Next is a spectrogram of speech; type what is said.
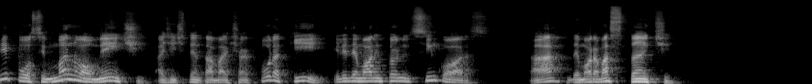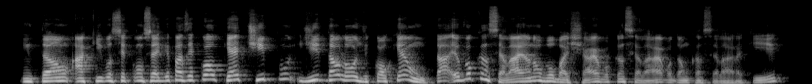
Se fosse manualmente, a gente tentar baixar por aqui, ele demora em torno de 5 horas, tá? Demora bastante. Então, aqui você consegue fazer qualquer tipo de download, qualquer um, tá? Eu vou cancelar, eu não vou baixar, eu vou cancelar, vou dar um cancelar aqui.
